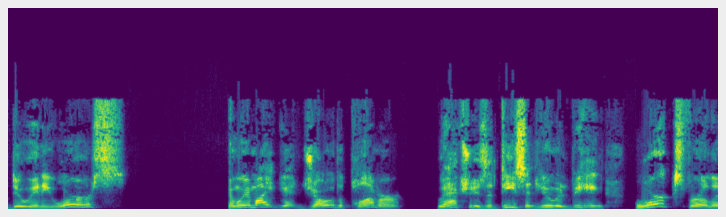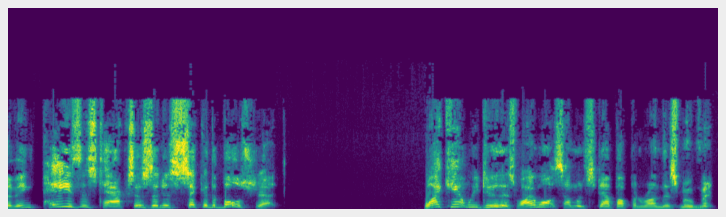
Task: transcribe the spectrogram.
do any worse. And we might get Joe the plumber, who actually is a decent human being, works for a living, pays his taxes, and is sick of the bullshit. Why can't we do this? Why won't someone step up and run this movement?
